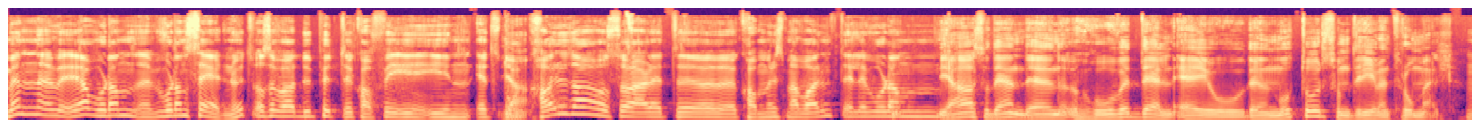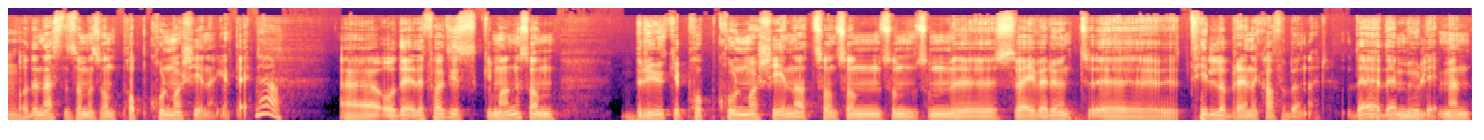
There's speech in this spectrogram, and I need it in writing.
Men eh, ja, hvordan, hvordan, ser den ut? Altså, du putter kaffe i, i et stort ja. kar, da, og så er det et uh, kammer som er varmt? eller hvordan? Ja, altså det er en, det er en, Hoveddelen er jo det er en motor som driver en trommel. Mm. Og Det er nesten som en sånn popkornmaskin. egentlig. Ja. Uh, og det, det, er faktisk mange som bruker popkornmaskiner sånn, sånn, som, som uh, sveiver rundt, til å brenne kaffebønner. Det, det, er mulig. men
